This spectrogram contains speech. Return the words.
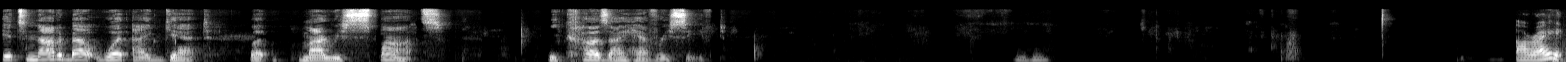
it's not about what I get, but my response because I have received. All right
